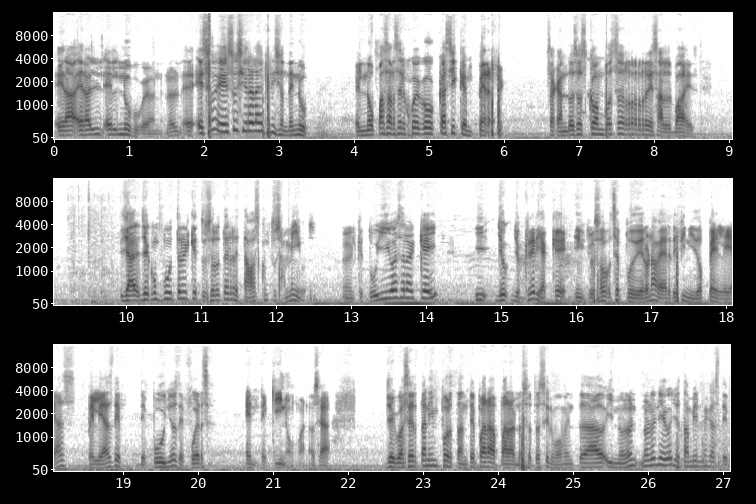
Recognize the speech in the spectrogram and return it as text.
era, era el, el noob, weón. Eso, eso sí era la definición de noob. El no pasarse el juego casi que en perfect. Sacando esos combos re salvajes. Ya llegó un punto en el que tú solo te retabas con tus amigos. En el que tú ibas al arcade y yo, yo creería que incluso se pudieron haber definido peleas, peleas de puños, de fuerza, en Tequino, man. O sea, llegó a ser tan importante para, para nosotros en un momento dado. Y no, lo- no lo niego, yo también me gasté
